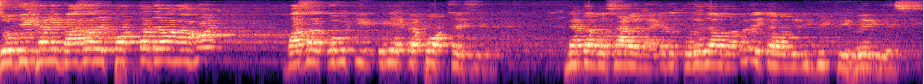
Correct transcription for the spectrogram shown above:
যদি খালি বাজারের পট্টা দেওয়া না হয়, বাজার কমিটি উনি একটা পট চাইছিল নেতা বলছে, আরে না, এটা তো করে দেওয়া যাবে না, এটা অলরেডি বিক্রি হয়ে গিয়েছে।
